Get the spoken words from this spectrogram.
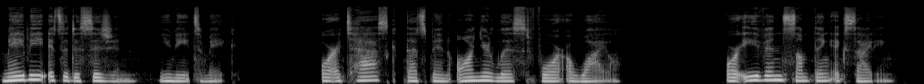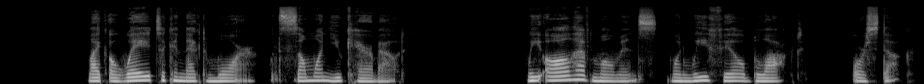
Maybe it's a decision you need to make, or a task that's been on your list for a while, or even something exciting, like a way to connect more with someone you care about. We all have moments when we feel blocked or stuck,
